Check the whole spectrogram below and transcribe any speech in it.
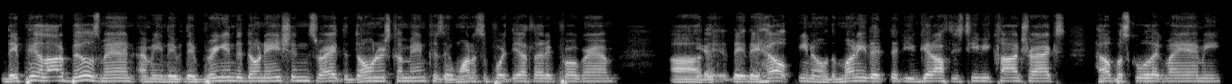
they pay a lot of bills, man. I mean, they, they bring in the donations, right? The donors come in because they want to support the athletic program. Uh, Yeah. they, they, they help, you know, the money that, that you get off these TV contracts, help a school like Miami,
